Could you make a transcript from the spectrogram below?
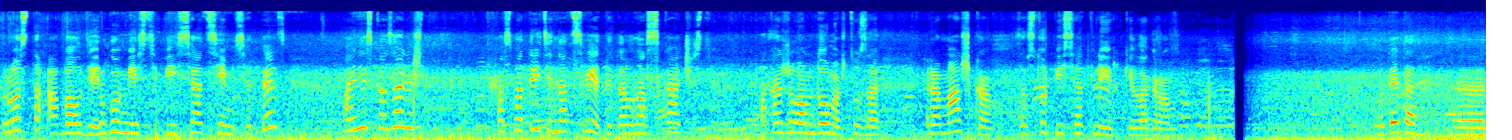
Просто обалдеть. В другом месте 50-75. Они сказали, что посмотрите на цвет. Это у нас качественно. Покажу вам дома, что за ромашка за 150 лир килограмм. Вот это э,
